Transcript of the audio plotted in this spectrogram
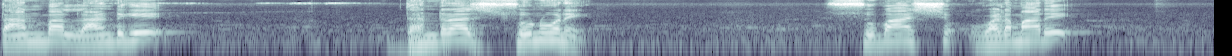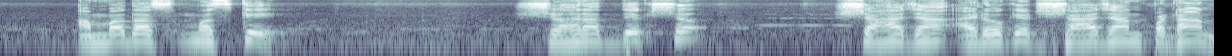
Tanba Landge Dhanraj Sonawane Subhash Wadmare Ambadas Maske शहराध्यक्ष शहाजहां ॲडव्होकेट शहाजहान पठाण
